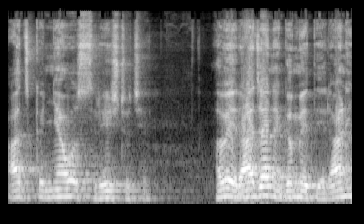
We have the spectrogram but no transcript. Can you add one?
આજ કન્યાઓ શ્રેષ્ઠ છે. હવે રાજાને ગમે તે રાણી.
